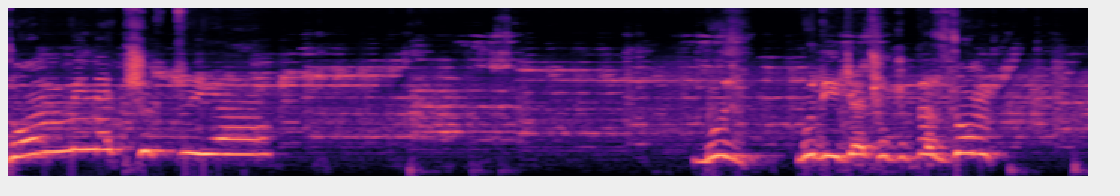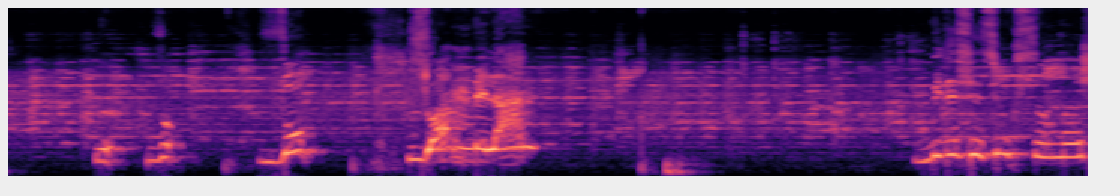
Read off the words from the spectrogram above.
zombi ne çıktı ya? Bu bu diyecek çocukta zom zo, zom zombi lan. Bir de sesim kısılmış.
